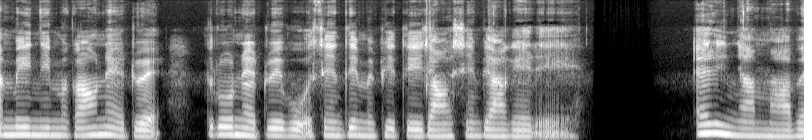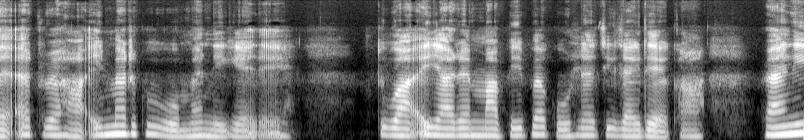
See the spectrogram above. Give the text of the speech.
အမေနေမကောင်းတဲ့အတွက်သူတို့နဲ့တွေ့ဖို့အဆင်သင့်မဖြစ်သေးကြောင်းရှင်းပြခဲ့တယ်။အဲ့ဒီညမှာပဲအက်ဒရက်ဟာအိမ်မက်တစ်ခုကိုမက်နေခဲ့တယ်။သူကအိယာထဲမှာဘေးဘက်ကိုလှည့်ကြည့်လိုက်တဲ့အခါရိုင်းလီ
